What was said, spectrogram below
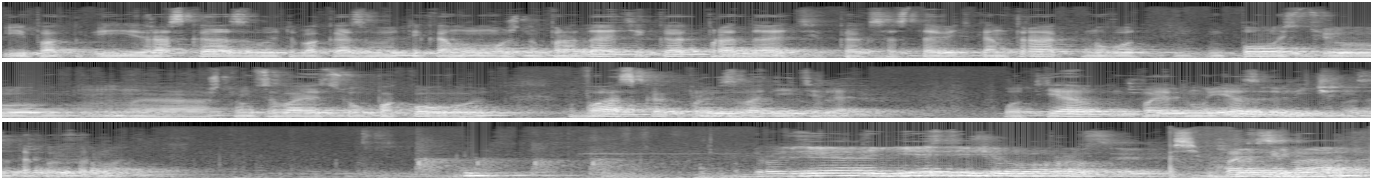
и, пок- и рассказывают, и показывают, и кому можно продать, и как продать, как составить контракт. Ну вот полностью, э, что называется, упаковывают вас как производителя. Вот я, поэтому я лично за такой формат. Друзья, есть еще вопросы? Спасибо. Спасибо.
